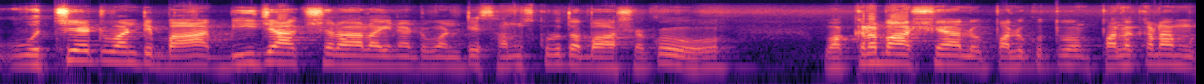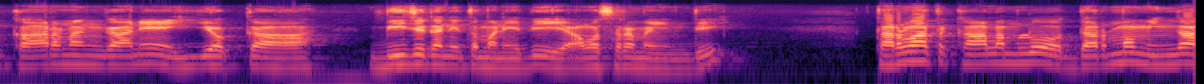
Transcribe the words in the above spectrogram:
వచ్చేటువంటి బా బీజాక్షరాలైనటువంటి సంస్కృత భాషకు వక్రభాష్యాలు పలుకుతూ పలకడం కారణంగానే ఈ యొక్క బీజగణితం అనేది అవసరమైంది. తర్వాత కాలంలో ధర్మం ఇంకా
